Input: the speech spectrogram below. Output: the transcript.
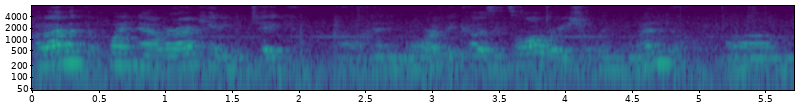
But I'm at the point now where I can't even take it uh, anymore because it's all racial innuendo. Um,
